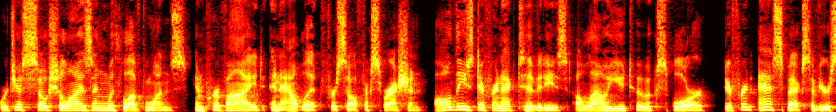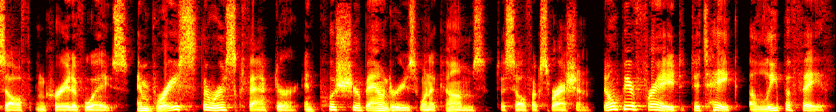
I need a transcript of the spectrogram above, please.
or just socializing with loved ones can provide an outlet for self expression. All these different activities allow you to explore different aspects of yourself in creative ways. Embrace the risk factor and push your boundaries when it comes to self expression. Don't be afraid to take a leap of faith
